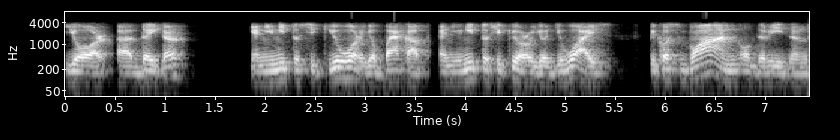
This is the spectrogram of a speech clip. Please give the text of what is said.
your uh, data and you need to secure your backup and you need to secure your device because one of the reasons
